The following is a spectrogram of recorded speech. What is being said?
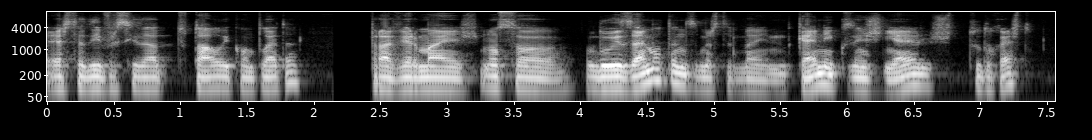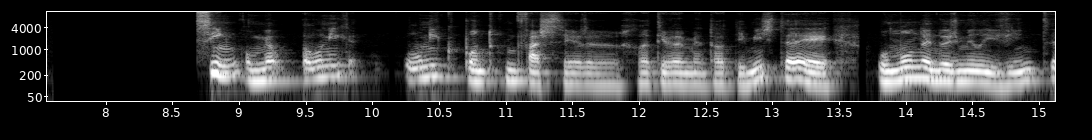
esta diversidade total e completa? Para haver mais, não só Lewis Hamilton, mas também mecânicos, engenheiros, tudo o resto? Sim, o meu, a única, o único ponto que me faz ser eh, relativamente otimista é o mundo em 2020,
